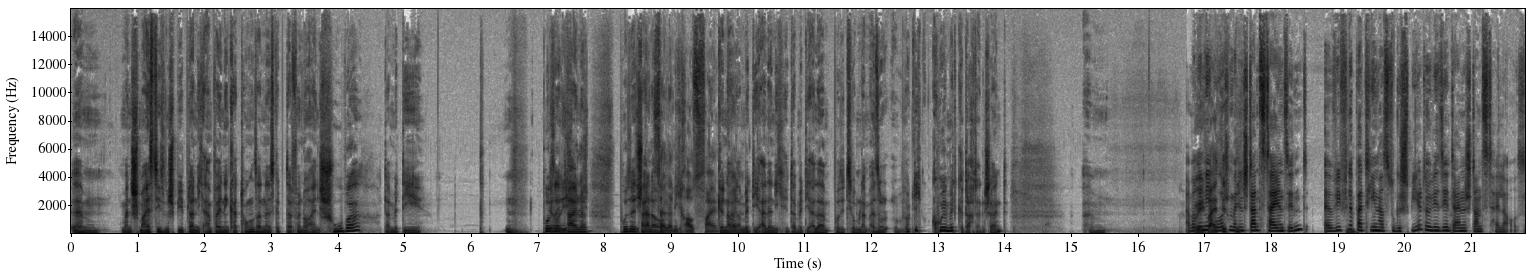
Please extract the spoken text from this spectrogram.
ähm, man schmeißt diesen Spielplan nicht einfach in den Karton, sondern es gibt dafür noch einen Schuber, damit die Puzzleteile, Genau, die Puzzleteile auch, Standteile nicht rausfallen. genau, können. damit die alle nicht, damit die alle in Position bleiben. Also wirklich cool mitgedacht anscheinend. Ähm, Aber Aber wo wir schon bei den Standsteilen sind, äh, wie viele Partien hast du gespielt und wie sehen deine Standsteile aus?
